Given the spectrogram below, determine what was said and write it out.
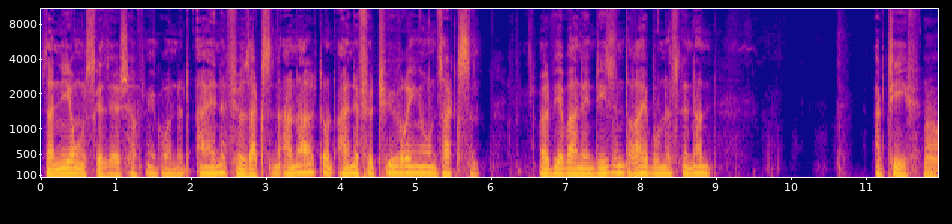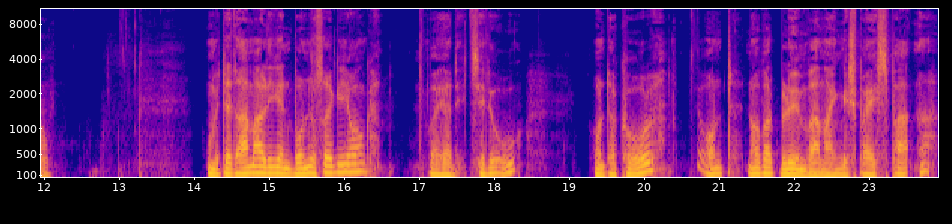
Sanierungsgesellschaften gegründet. Eine für Sachsen-Anhalt und eine für Thüringen und Sachsen. Weil wir waren in diesen drei Bundesländern aktiv. Ja. Und mit der damaligen Bundesregierung war ja die CDU unter Kohl und Norbert Blüm war mein Gesprächspartner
